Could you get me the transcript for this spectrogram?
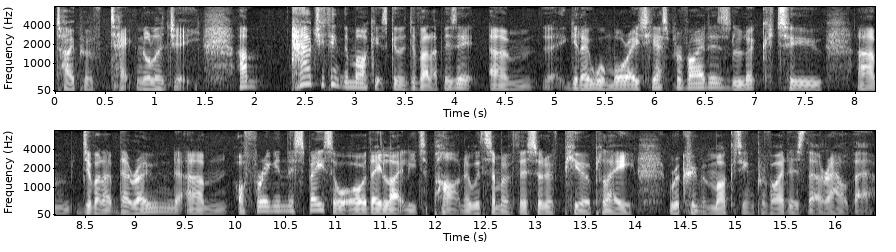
type of technology. How do you think the market's going to develop? Is it, um, you know, will more ATS providers look to um, develop their own um, offering in this space, or, or, are they likely to partner with some of the sort of pure play recruitment marketing providers that are out there?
